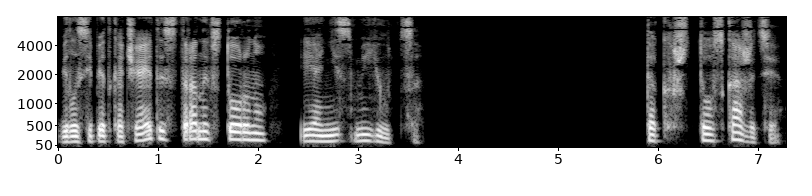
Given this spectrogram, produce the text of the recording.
Велосипед качает из стороны в сторону, и они смеются. «Так что скажете?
